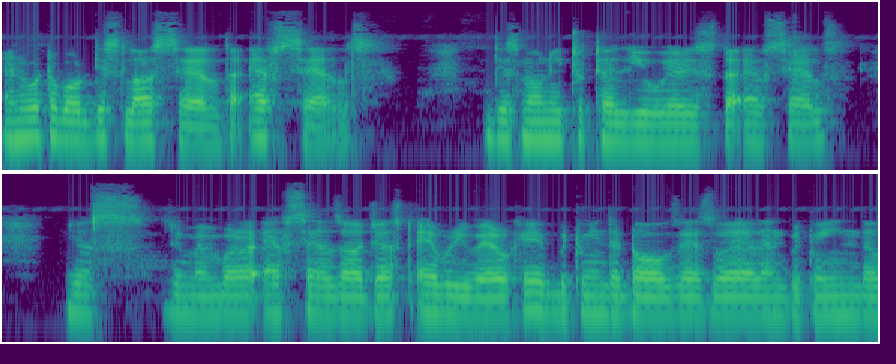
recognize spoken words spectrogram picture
And what about this last cell the F cells? There's no need to tell you where is the F cells. Just remember F cells are just everywhere okay? Between the dogs as well and between the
